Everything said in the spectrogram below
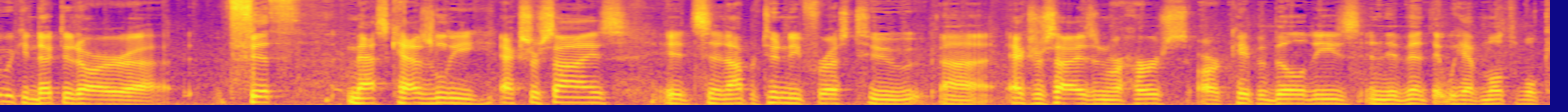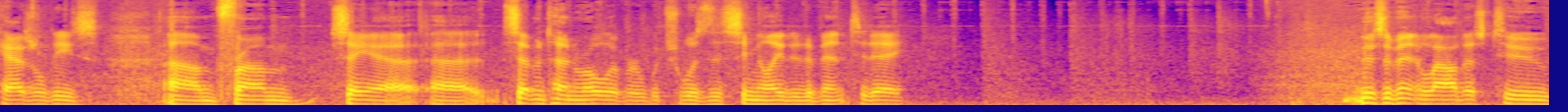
we conducted our uh, fifth mass casualty exercise. It's an opportunity for us to uh, exercise and rehearse our capabilities in the event that we have multiple casualties um, from, say, a, a seven ton rollover, which was the simulated event today. This event allowed us to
